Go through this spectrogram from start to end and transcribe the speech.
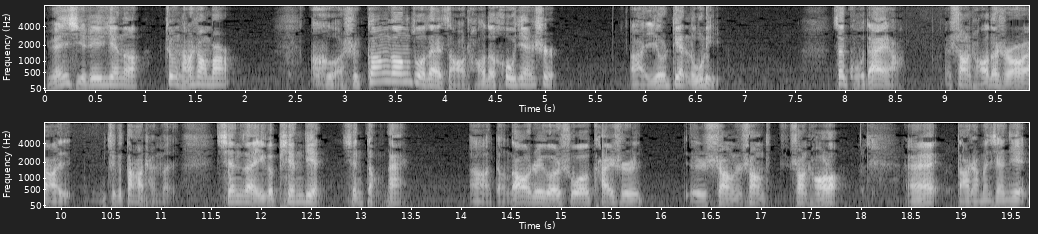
元喜这一天呢正常上班，可是刚刚坐在早朝的后殿室，啊，也就是殿炉里。在古代呀，上朝的时候呀，这个大臣们先在一个偏殿先等待，啊，等到这个说开始呃上上上朝了，哎，大臣们先进。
